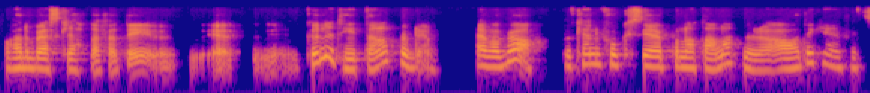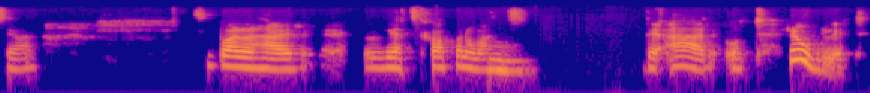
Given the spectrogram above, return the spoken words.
Och hade börjat skratta för att det, jag kunde inte hitta något problem. Det var bra, då kan du fokusera på något annat nu då. Ja det kan jag faktiskt göra. Så bara den här vetskapen om att mm det är otroligt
